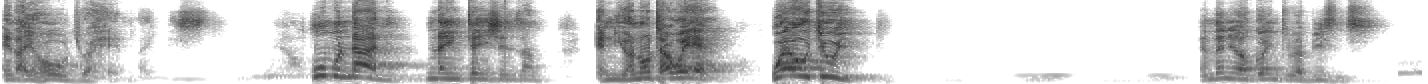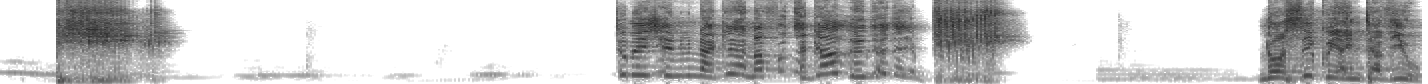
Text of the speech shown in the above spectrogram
and i hold your hand like this. Humu ndani na intentions zangu and youare not aware. We ujui and then you are going to your business tumishi na kila kazi ndo siku ya interview.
